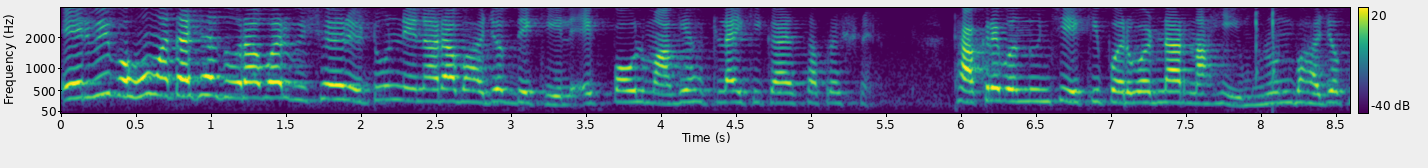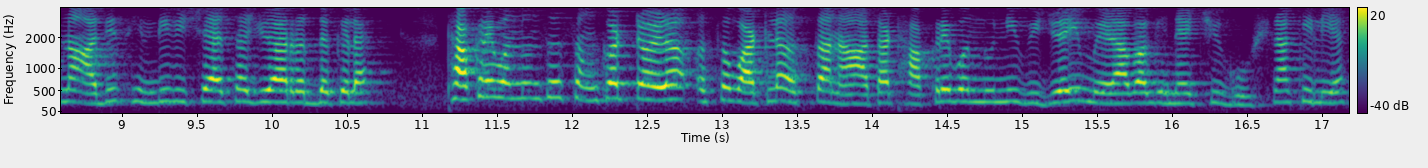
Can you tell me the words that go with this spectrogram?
एरवी बहुमताच्या जोरावर विषय रेटून नेणारा भाजप देखील एक पाऊल मागे हटलाय की काय असा प्रश्न आहे. ठाकरे बंधूंची एकी परवडणार नाही म्हणून भाजपनं आधीच हिंदी विषयाचा जी आर रद्द केलाय. ठाकरे बंधूंचं संकट टळलं असं वाटलं असताना आता ठाकरे बंधूंनी विजयी मेळावा घेण्याची घोषणा केली आहे.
